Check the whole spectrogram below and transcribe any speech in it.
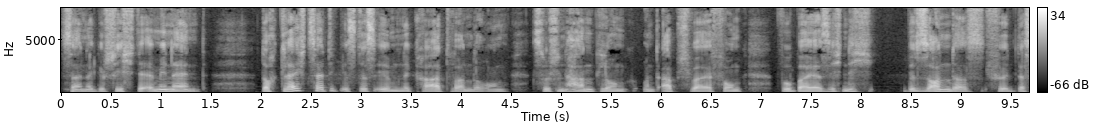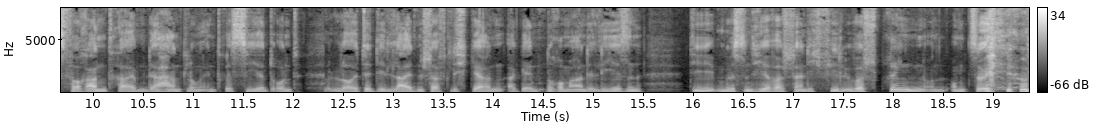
seiner Geschichte eminent. Doch gleichzeitig ist es eben eine Gratwanderung zwischen Handlung und Abschweifung, wobei er sich nicht besonders für das Vorantreiben der Handlung interessiert und Leute, die leidenschaftlich gern Agentenromane lesen, die müssen hier wahrscheinlich viel überspringen, um zu ihrem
